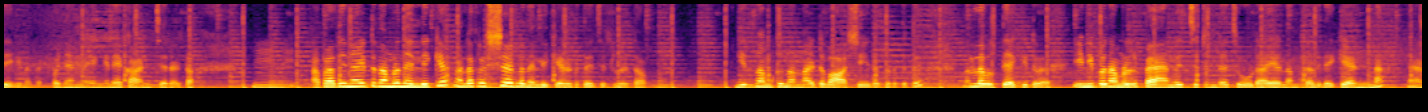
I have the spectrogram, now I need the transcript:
ചെയ്യുന്നത്. അപ്പോൾ ഞാൻ എങ്ങനെയാണ് കാണിച്ചു തരാം കേട്ടോ. അപ്പോൾ അതിനായിട്ട് നമ്മൾ നെല്ലിക്ക നല്ല ഫ്രഷ് ആയിട്ടുള്ള നെല്ലിക്കയാണ് എടുത്ത് വെച്ചിട്ടുള്ളത് കേട്ടോ. ഇത് നമുക്ക് നന്നായിട്ട് വാഷ് ചെയ്തൊക്കെ എടുത്തിട്ട് നല്ല വൃത്തിയാക്കിയിട്ട് വരാം ഇനിയിപ്പോൾ നമ്മളൊരു പാൻ വെച്ചിട്ടുണ്ട്. ചൂടായാൽ നമുക്ക് അതിലേക്ക് എണ്ണ ഞാൻ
